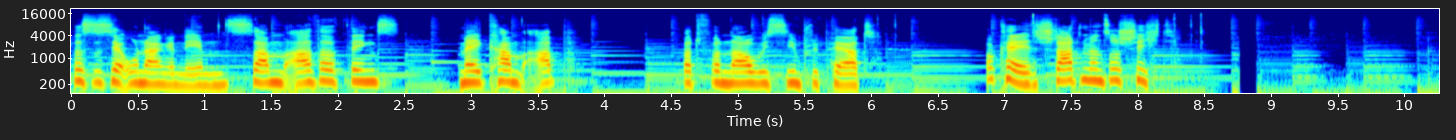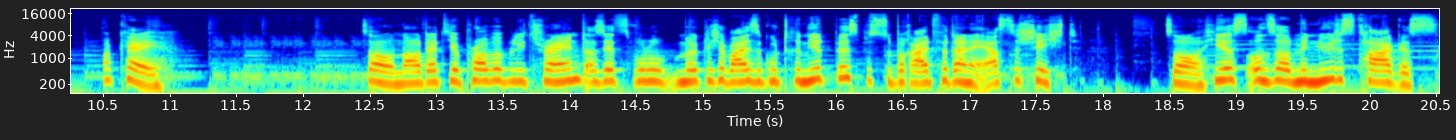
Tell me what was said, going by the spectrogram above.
Das ist ja unangenehm. Some other things may come up, but for now we seem prepared. Okay, starten wir unsere Schicht. Okay. So, now that you're probably trained, also jetzt, wo du möglicherweise gut trainiert bist, bist du bereit für deine erste Schicht. So, hier ist unser Menü des Tages.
